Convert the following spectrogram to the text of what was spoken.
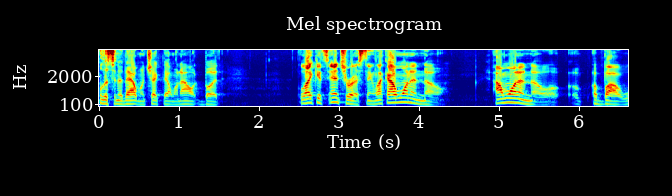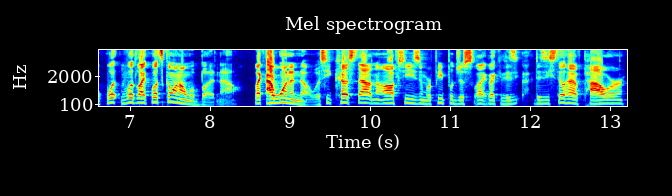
listened to that one, check that one out. But like it's interesting. Like I want to know, I want to know about what what like what's going on with Bud now. Like I want to know, was he cussed out in the off season? Were people just like like does he, does he still have power?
